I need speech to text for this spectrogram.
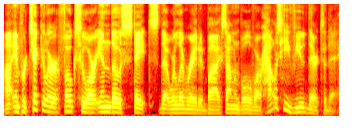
Uh, in particular, folks who are in those states that were liberated by Simon Bolivar. How is he viewed there today?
